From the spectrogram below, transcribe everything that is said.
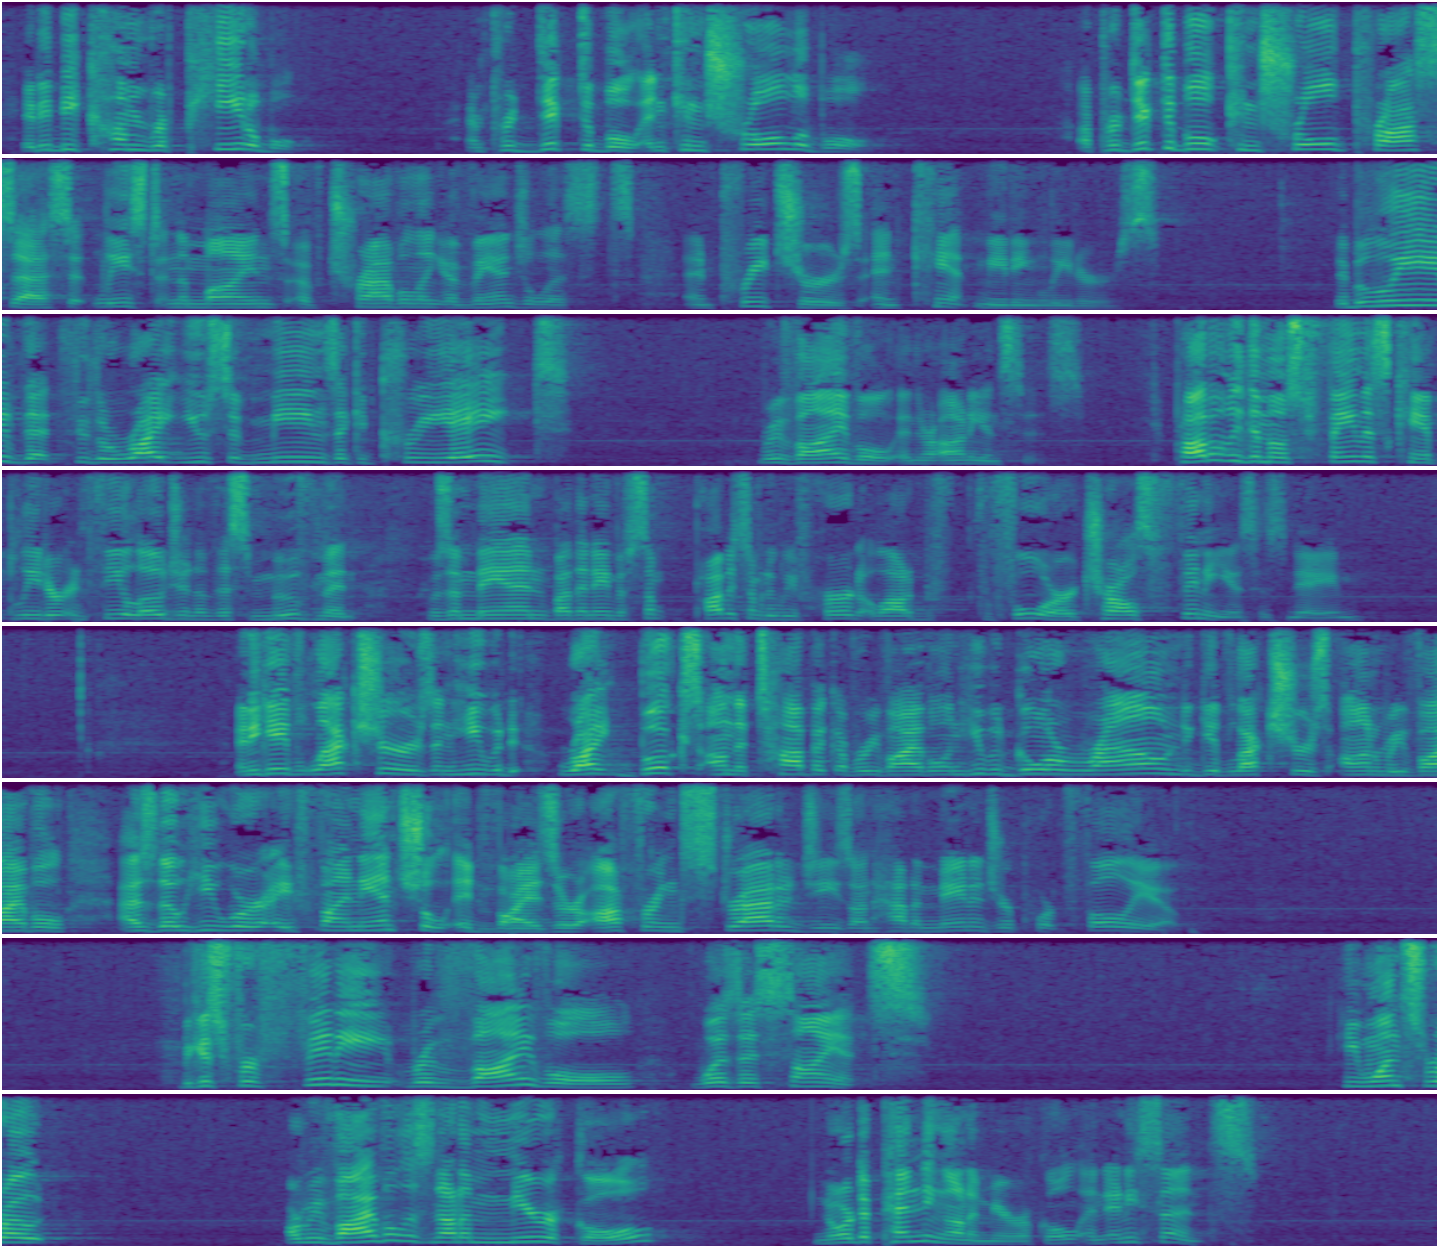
It had become repeatable and predictable and controllable. A predictable, controlled process, at least in the minds of traveling evangelists and preachers and camp meeting leaders. They believed that through the right use of means, they could create revival in their audiences. Probably the most famous camp leader and theologian of this movement was a man by the name of some, probably somebody we've heard a lot of before. Charles Finney is his name. And he gave lectures and he would write books on the topic of revival and he would go around to give lectures on revival as though he were a financial advisor offering strategies on how to manage your portfolio. Because for Finney, revival was a science. He once wrote, A revival is not a miracle, nor depending on a miracle in any sense.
